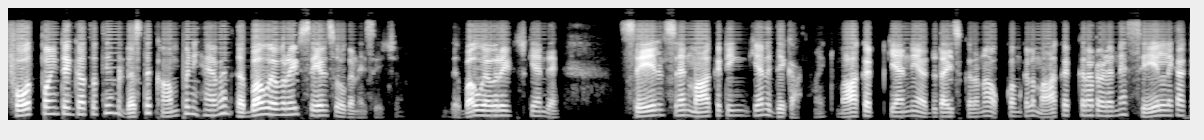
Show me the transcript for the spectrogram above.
fourth point එක ගත්තොත් එහෙම does the company have an above average sales organization? The above average කියන්නේ sales and marketing කියන්නේ දෙකක් right? Market කියන්නේ advertise කරනවා ඔක්කොම කළා market කරාට වැඩක් නැහැ sale එකක්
